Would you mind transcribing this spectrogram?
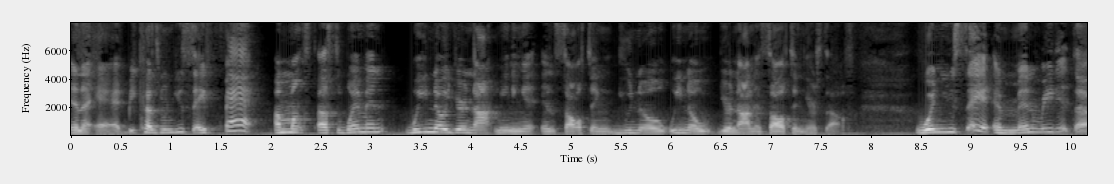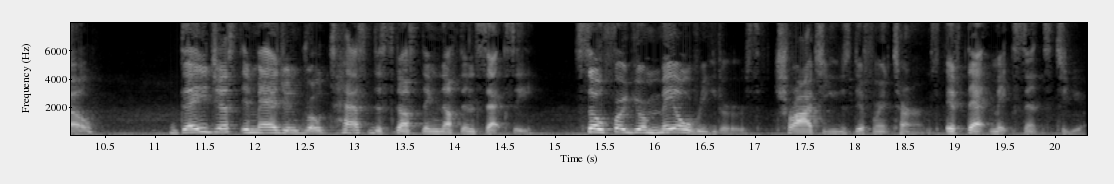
in an ad because when you say fat amongst us women, we know you're not meaning it insulting. You know, we know you're not insulting yourself. When you say it and men read it though, they just imagine grotesque, disgusting, nothing sexy. So for your male readers, try to use different terms if that makes sense to you.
